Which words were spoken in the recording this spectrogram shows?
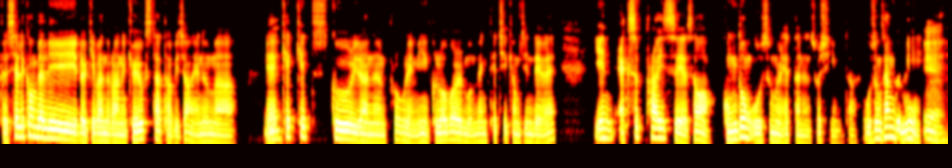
그 실리콘밸리를 기반으로 하는 교육 스타트업이죠. 에누마의 네. Kitkit School이라는 프로그램이 글로벌 문맹 퇴치 경진 대회인 XPRIZE에서 공동 우승을 했다는 소식입니다. 우승 상금이 예.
